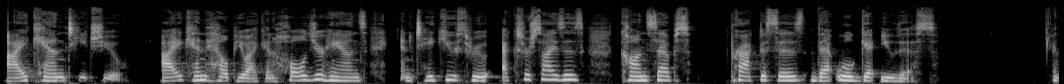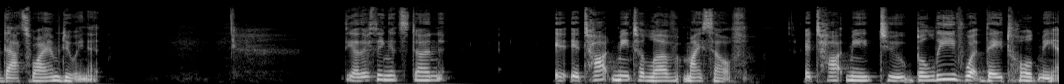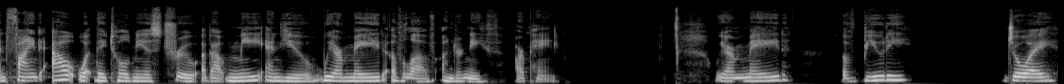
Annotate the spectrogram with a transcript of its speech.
I can teach you. I can help you. I can hold your hands and take you through exercises, concepts, practices that will get you this. That's why I'm doing it. The other thing it's done, it, it taught me to love myself. It taught me to believe what they told me and find out what they told me is true about me and you. We are made of love underneath our pain. We are made of beauty, joy,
